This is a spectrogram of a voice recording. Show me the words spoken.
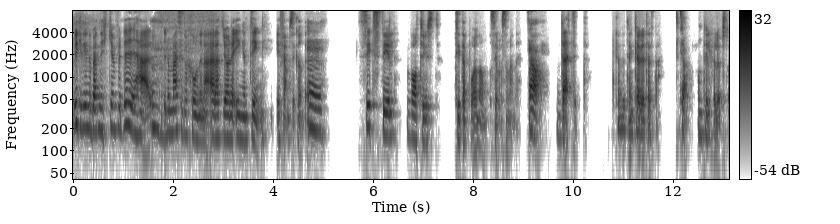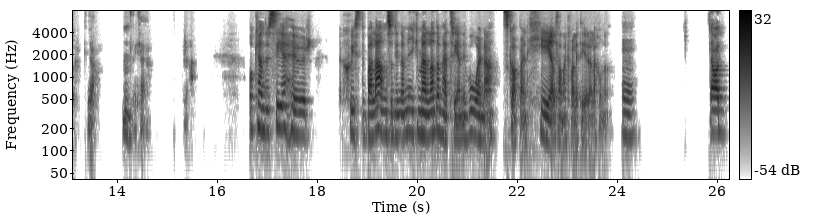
Vilket innebär att nyckeln för dig här i de här situationerna är att göra ingenting i fem sekunder. Mm, Sitt still, var tyst, titta på honom och se vad som händer. ja. That's it. Kan du tänka dig att testa? Ja. Om tillfälle uppstår. Ja. Mm. Det kan jag. Och kan du se hur schysst balans och dynamik mellan de här tre nivåerna skapar en helt annan kvalitet i relationen? Mm. Ja,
